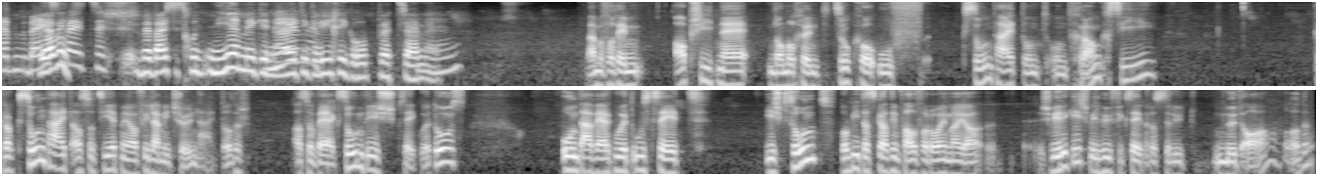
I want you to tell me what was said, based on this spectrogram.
dann weiss Ja, man, jetzt ist... Man weiß, es kommt nie mehr genau Nie die mehr. gleiche Gruppe zusammen. Mhm. Wenn wir von dem Abschied nehmen, nochmal zurückkommen auf Gesundheit und, und krank sein. Gerade Gesundheit assoziiert man ja viel auch mit Schönheit, oder? Also wer gesund ist, sieht gut aus. Und auch wer gut aussieht, ist gesund. Wobei das gerade im Fall von Rheuma ja schwierig ist, weil häufig sieht man das den Leuten nicht an, oder?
